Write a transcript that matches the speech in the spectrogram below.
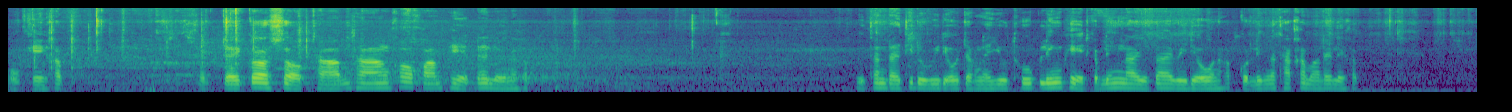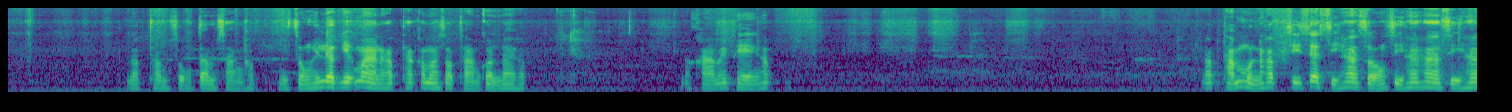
โอเคครับสนใจก็สอบถามทางข้อความเพจได้เลยนะครับ หรือท่านใดที่ดูวิดีโอจากใน YouTube ลิงก์เพจกับลิงก์ไลน์อยู่ใต้วิดีโอนะครับ กดลิงก์แล้วทักเข้ามาได้เลยครับ รับทำทรงตามสั่งครับ มีทรงให้เลือกเยอะมากนะครับ ทักเข้ามาสอบถามก่อนได้ครับ ราคาไม่แพงครับ รับทำหมดนะครับ CZ สี่ห้าสองสี่ห้าห้าสี่ห้า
